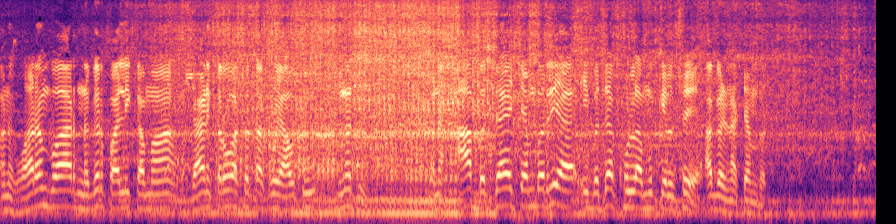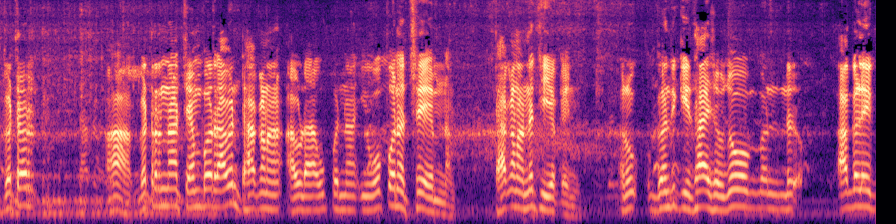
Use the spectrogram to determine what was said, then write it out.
અને વારંવાર નગરપાલિકામાં જાણ કરવા છતાં કોઈ આવતું નથી. અને આ બધા ચેમ્બર રહ્યા, એ બધા ખુલ્લા મૂકેલ છે આગળના ચેમ્બર. ગટર, હા, ગટરના ચેમ્બર આવે ને ઢાંકણા આવડા ઉપરના, એ ઓપન જ છે એમના. ઢાંકણા નથી એકેયની અને ગંદકી થાય છે. જો આગળ એક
